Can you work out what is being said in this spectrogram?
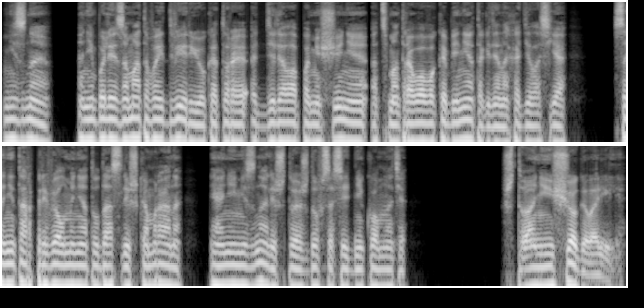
«Не знаю. Они были за матовой дверью, которая отделяла помещение от смотрового кабинета, где находилась я. Санитар привел меня туда слишком рано, и они не знали, что я жду в соседней комнате». «Что они еще говорили?»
